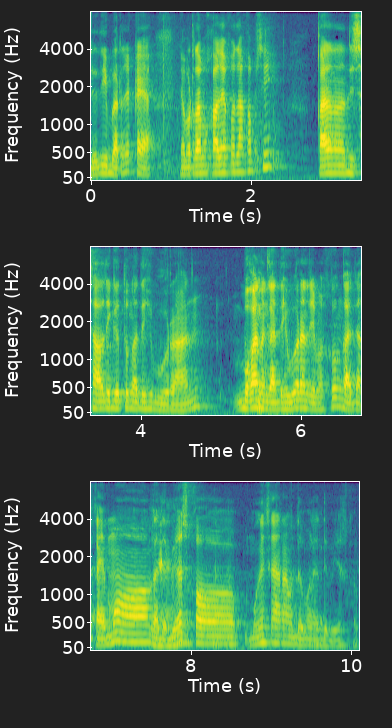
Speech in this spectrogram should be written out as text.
Jadi ibaratnya kayak yang pertama kali aku tangkap sih karena di Salatiga tuh nggak ada hiburan. Bukan nggak ada hiburan sih, maksudku nggak ada kayak mall, nggak ada Ya. bioskop. Mungkin sekarang udah mulai ada bioskop.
